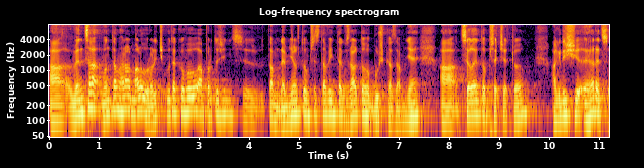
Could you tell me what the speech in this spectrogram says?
A Venca, on tam hrál malou roličku takovou a protože nic eh, tam neměl v tom představení, tak vzal toho Buška za mě a celé to přečetl. A když herec,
